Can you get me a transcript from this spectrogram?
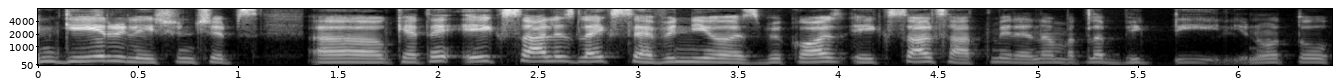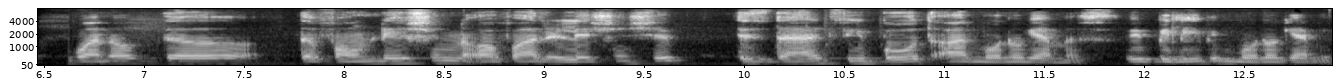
in gay relationships uh, कहते हैं एक साल is like seven years because एक साल साथ में रहना मतलब बिग डील यू नो तो one of the the foundation of our relationship is that we both are monogamous we believe in monogamy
